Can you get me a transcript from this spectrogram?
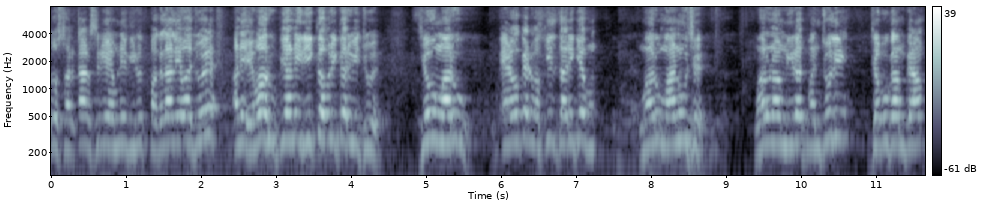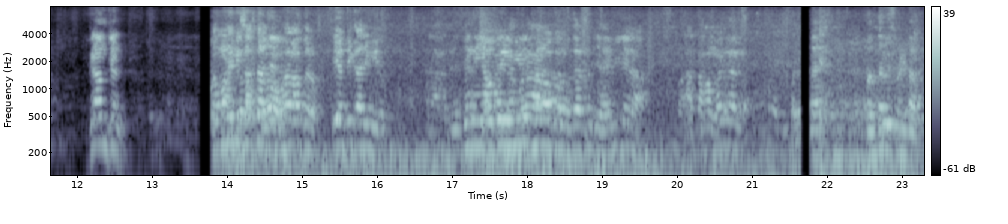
તો સરકારશ્રી એમની વિરુદ્ધ પગલાં લેવા જોઈએ અને એવા રૂપિયાની રિકવરી કરવી જોઈએ. જેવું મારું એડવોકેટ વકીલ તરીકે મારું માનવું છે. મારું નામ નીરજ પંચોલી જબુગામ ગ્રામ ગ્રામજન. તમને બી સત્તા છે ઠરાવ કરો. એ અધિકારી વિરુદ્ધ જે નહીં આવતો એ વિરુદ્ધ ઠરાવ કરો. પંદર વીસ મિનિટ આપો.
